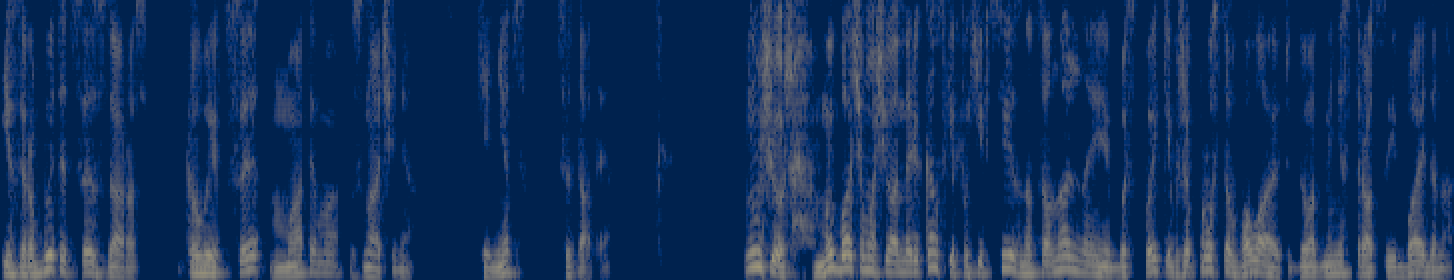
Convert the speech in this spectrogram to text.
і зробити це зараз, коли це матиме значення. Кінець цитати. Ну що ж, ми бачимо, що американські фахівці з національної безпеки вже просто валають до адміністрації Байдена,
